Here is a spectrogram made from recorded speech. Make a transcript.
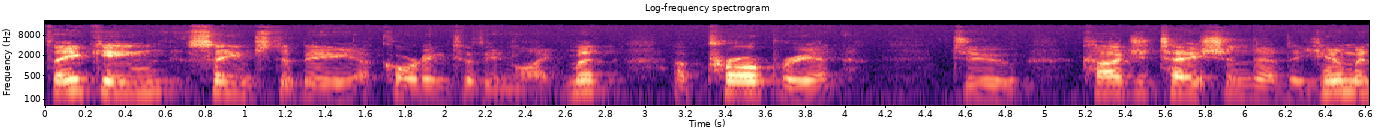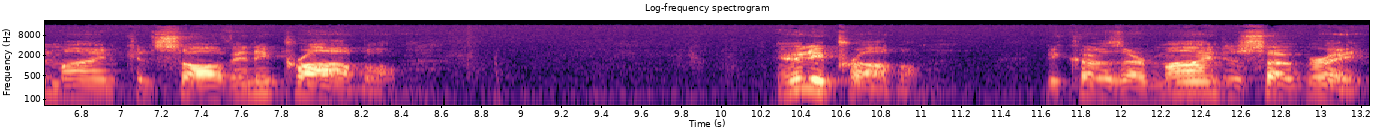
thinking seems to be, according to the Enlightenment, appropriate to cogitation that the human mind can solve any problem. Any problem, because our mind is so great.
